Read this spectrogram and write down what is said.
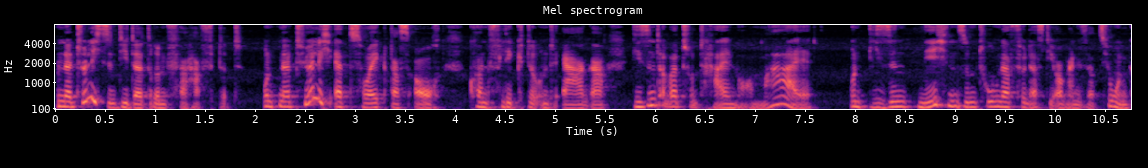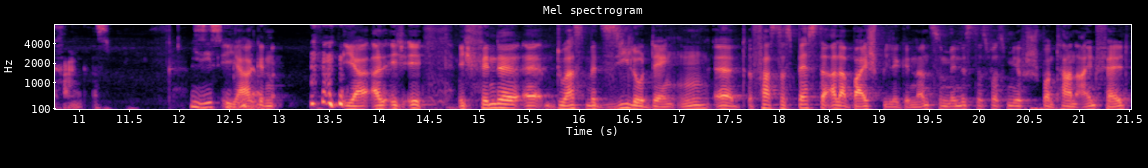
Und natürlich sind die da drin verhaftet. Und natürlich erzeugt das auch Konflikte und Ärger. Die sind aber total normal. Und die sind nicht ein Symptom dafür, dass die Organisation krank ist. Wie siehst du Ja, genau. ja, also ich, ich, ich finde, äh, du hast mit Silo-Denken äh, fast das beste aller Beispiele genannt, zumindest das, was mir spontan einfällt,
